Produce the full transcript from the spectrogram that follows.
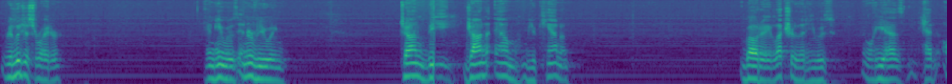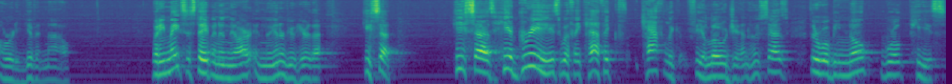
religious writer, and he was interviewing John B. John M. Buchanan about a lecture that he was, or he has had already given now. But he makes a statement in the, art, in the interview here that he said, he says he agrees with a Catholic, Catholic theologian who says there will be no world peace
